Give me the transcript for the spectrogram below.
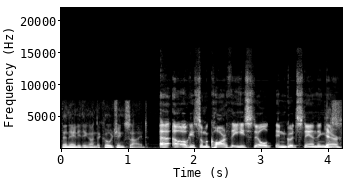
than anything on the coaching side. Uh, okay, so McCarthy, he's still in good standing yes. there?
